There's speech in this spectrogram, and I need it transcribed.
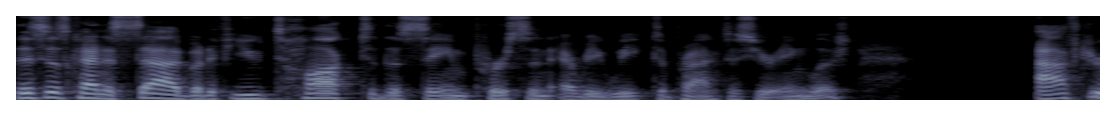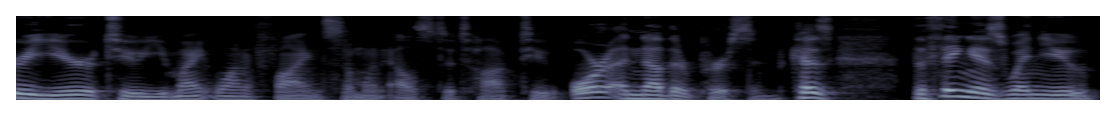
this is kind of sad, but if you talk to the same person every week to practice your English, after a year or two, you might want to find someone else to talk to or another person. Because the thing is, when you,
